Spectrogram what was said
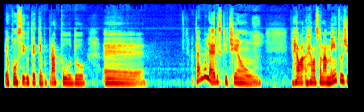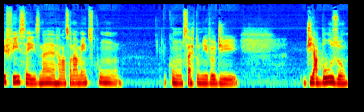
eu consigo ter tempo para tudo. É até mulheres que tinham relacionamentos difíceis, né? Relacionamentos com, com um certo nível de, de abuso,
